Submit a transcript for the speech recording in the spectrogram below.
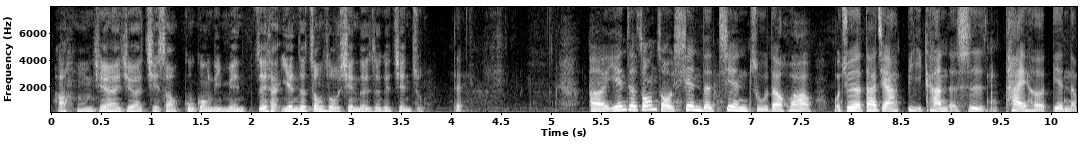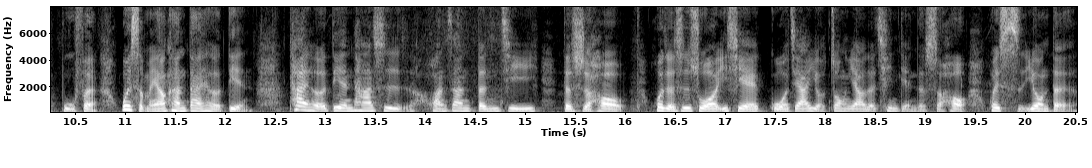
好，我们接下来就要介绍故宫里面这条沿着中轴线的这个建筑。对。呃，沿着中轴线的建筑的话，我觉得大家必看的是太和殿的部分。为什么要看太和殿？太和殿它是皇上登基的时候，或者是说一些国家有重要的庆典的时候会使用的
